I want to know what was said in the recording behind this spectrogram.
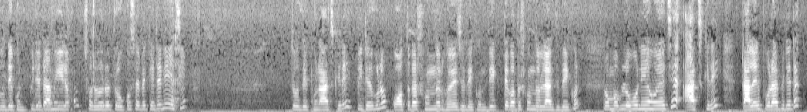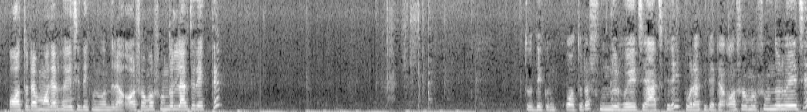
তো দেখুন, পিঠেটা আমি এরকম ছোটো ছোটো চৌকো সেপে কেটে নিয়েছি। তো দেখুন, আজকের এই পিঠেগুলো কতটা সুন্দর হয়েছে, দেখুন। দেখতে কত সুন্দর লাগছে, দেখুন। সম্ভব লোভনীয় হয়েছে। আজকের এই তালের পোড়া পিঠেটা কতটা মজার হয়েছে, দেখুন বন্ধুরা। অসম্ভব সুন্দর লাগছে দেখতে। তো দেখুন, কতটা সুন্দর হয়েছে আজকের এই পোড়া পিঠেটা। অসম্ভব সুন্দর হয়েছে।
